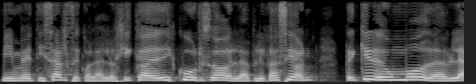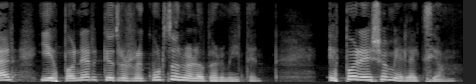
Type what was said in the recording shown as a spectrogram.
Mimetizarse con la lógica de discurso en la aplicación requiere de un modo de hablar y exponer que otros recursos no lo permiten. Es por ello mi elección.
